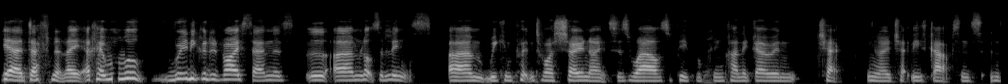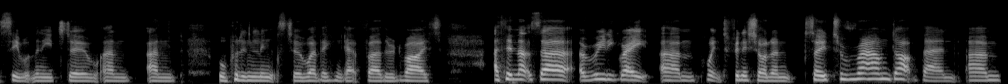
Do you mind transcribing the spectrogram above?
Yeah, definitely. Okay, well, we'll really good advice then. There's um, lots of links um, we can put into our show notes as well, so people can kind of go and check, you know, check these gaps and, and see what they need to do, and and we'll put in links to where they can get further advice. I think that's a, a really great um, point to finish on. And so to round up, then, um,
